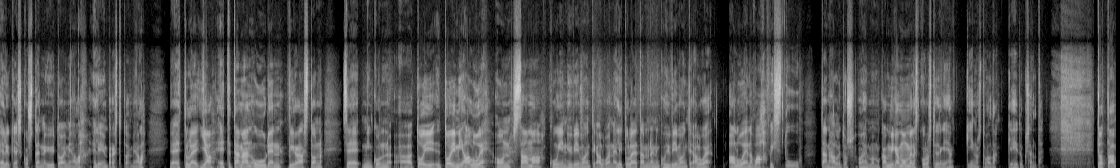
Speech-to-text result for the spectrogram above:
ely Y-toimiala, eli ympäristötoimiala. Ja, et tulee, ja että tämän uuden viraston se niin kuin, toi, toimialue on sama kuin hyvinvointialueen. Eli tulee tämmöinen niin hyvinvointialue alueena vahvistuu tämän hallitusohjelman mukaan, mikä mun mielestä kuulosti jotenkin ihan kiinnostavalta kehitykseltä. Tota,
